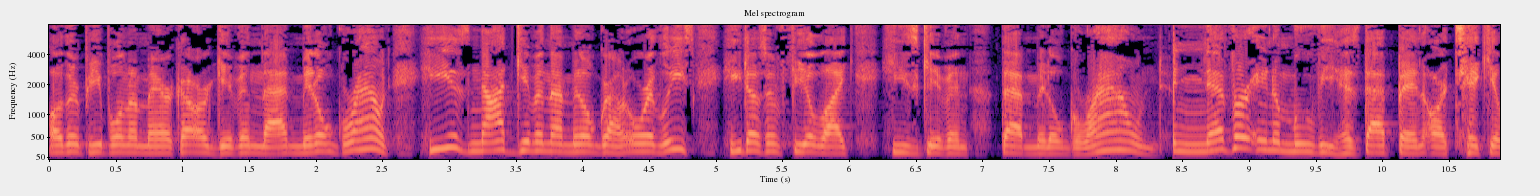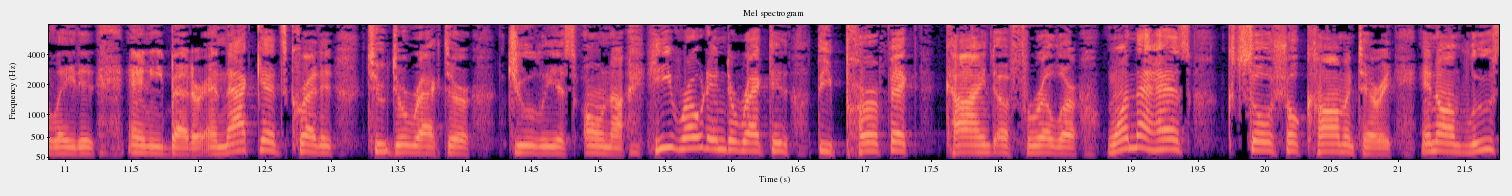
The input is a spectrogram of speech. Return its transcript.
other people in America are given that middle ground. He is not given that middle ground, or at least he doesn't feel like he's given that middle middle ground. And never in a movie has that been articulated any better. And that gets credit to director Julius Onah. He wrote and directed the perfect kind of thriller, one that has social commentary. And on Luce,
